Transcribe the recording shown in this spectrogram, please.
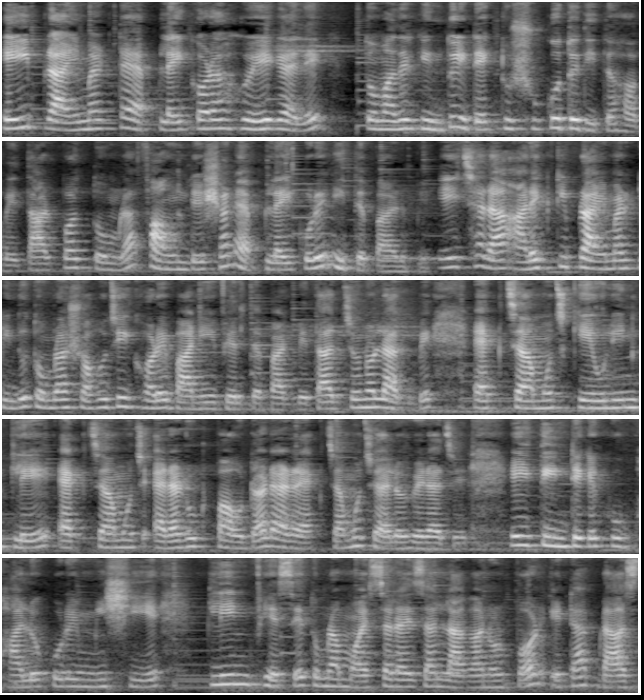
এই প্রাইমারটা অ্যাপ্লাই করা হয়ে গেলে তোমাদের কিন্তু এটা একটু শুকোতে দিতে হবে। তারপর তোমরা ফাউন্ডেশন অ্যাপ্লাই করে নিতে পারবে। এছাড়া আরেকটি প্রাইমার কিন্তু তোমরা সহজেই ঘরে বানিয়ে ফেলতে পারবে। তার জন্য লাগবে এক চামচ কেউলিন ক্লে এক চামচ অ্যারারুট পাউডার আর এক চামচ অ্যালোভেরা জেল এই তিনটেকে খুব ভালো করে মিশিয়ে ক্লিন ফেসে তোমরা ময়শ্চারাইজার লাগানোর পর এটা ব্রাশ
